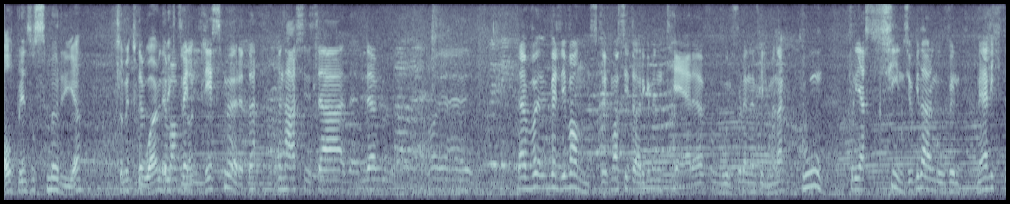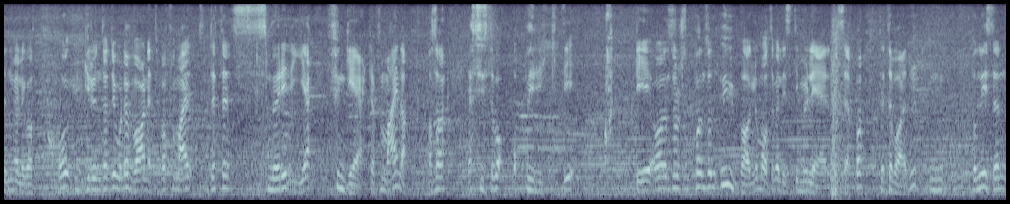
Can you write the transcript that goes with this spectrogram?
Alt blir en sånn smørje, som i det, riktignok. det var veldig smørete. Men her syns jeg det, det, det er veldig vanskelig for meg å sitte og argumentere for hvorfor denne filmen er god. Fordi jeg syns jo ikke det er en god film, men jeg likte den veldig godt. Og grunnen til at jeg gjorde det, var nettopp at for meg dette smøreriet fungerte for meg. da. Altså, Jeg syns det var oppriktig artig og en på en sånn ubehagelig måte veldig stimulerende å se på. Dette var den på en vis den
